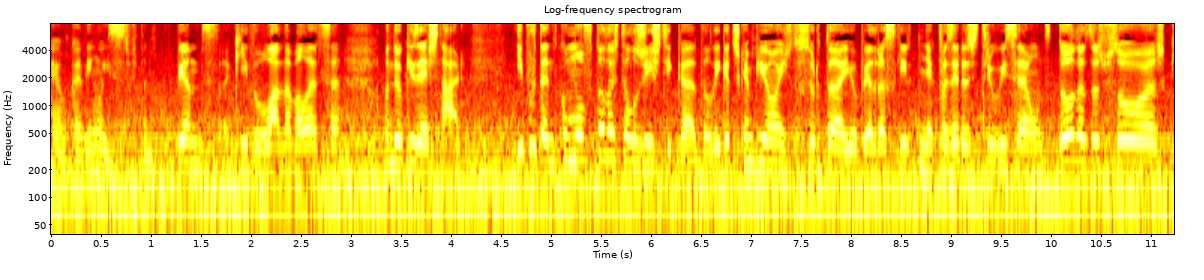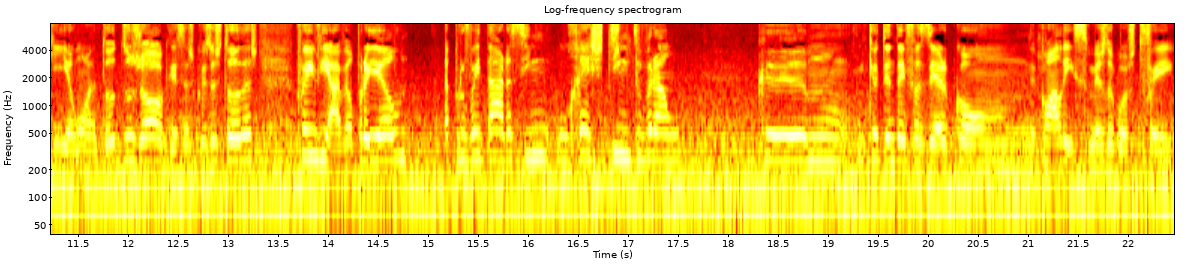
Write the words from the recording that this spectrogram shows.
É um bocadinho isso. Portanto, depende aqui do lado da balança onde eu quiser estar. E portanto, como houve toda esta logística da Liga dos Campeões, do sorteio, o Pedro a seguir tinha que fazer a distribuição de todas as pessoas que iam a todos os jogos, essas coisas todas, foi inviável para ele aproveitar assim o restinho de verão que, que eu tentei fazer com, com a Alice. O mês de agosto foi,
